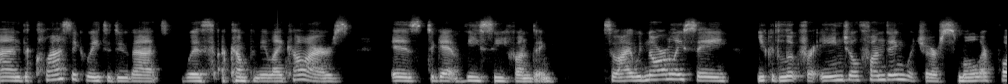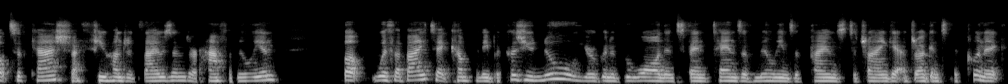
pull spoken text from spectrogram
And the classic way to do that with a company like ours is to get VC funding. So I would normally say you could look for angel funding, which are smaller pots of cash, a few hundred thousand or half a million. But with a biotech company, because you know you're going to go on and spend tens of millions of pounds to try and get a drug into the clinic,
